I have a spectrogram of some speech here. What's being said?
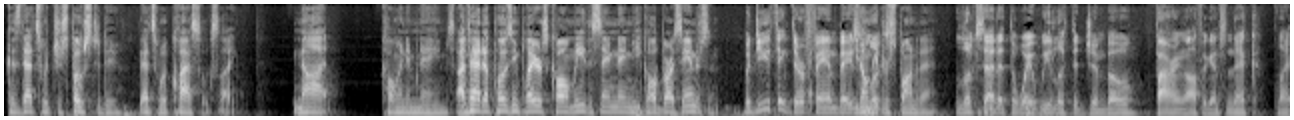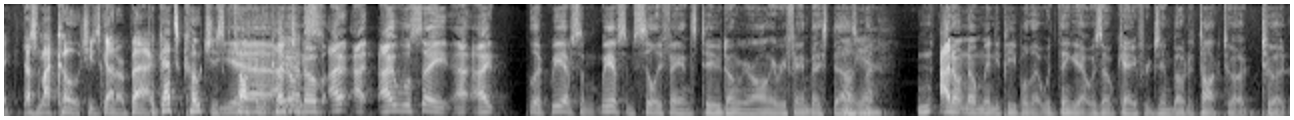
because that's what you're supposed to do. That's what class looks like, not calling him names. I've had opposing players call me the same name he called Bryce Anderson. But do you think their fan base You don't get to looks, respond to that. looks at it the way we looked at Jimbo firing off against Nick? Like, that's my coach. He's got our back. But that's coaches yeah. talking to coaches. I don't know. If, I, I I will say I, I look. We have some we have some silly fans too. Don't get me wrong. Every fan base does. Oh, yeah. But n- I don't know many people that would think it was okay for Jimbo to talk to a to an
